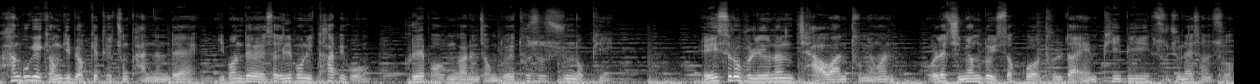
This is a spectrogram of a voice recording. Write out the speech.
한국의 경기 몇 개 대충 봤는데 이번 대회에서 일본이 탑이고 그에 버금가는 정도의 투수 수준 높이 에이스로 불리우는 자완 두 명은 원래 지명도 있었고 둘 다 MPB 수준의 선수.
